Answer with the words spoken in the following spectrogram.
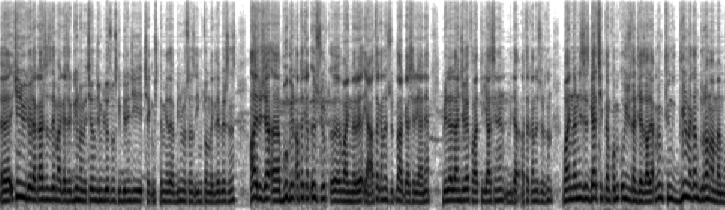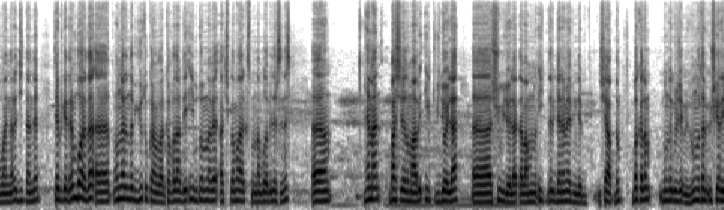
Ee, ikinci videoyla karşınızdayım arkadaşlar. Gülmeme challenge biliyorsunuz ki birinciyi çekmiştim ya da bilmiyorsanız iyi butonuna gidebilirsiniz. Ayrıca e, bugün Atakan Özgürt e, Vine'ları, ya Atakan Özgürt'ün arkadaşlar yani Bilal Hancı ve Fatih Yasin'in bir Atakan Özgürt'ün Vine'larını izleyeceğiz. Gerçekten komik o yüzden ceza yapmıyorum. Çünkü gülmeden duramam ben bu Vine'ları cidden de. Tebrik ederim. Bu arada e, onların da bir YouTube kanalı var. Kafalar diye iyi butonuna ve açıklamalar kısmından bulabilirsiniz. E, hemen başlayalım abi ilk videoyla. E, şu videoyla. Ben bunu ilk de bir deneme yapayım diye şey yaptım. Bakalım bunu da görecek miyiz? Bunu tabii 3 kere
